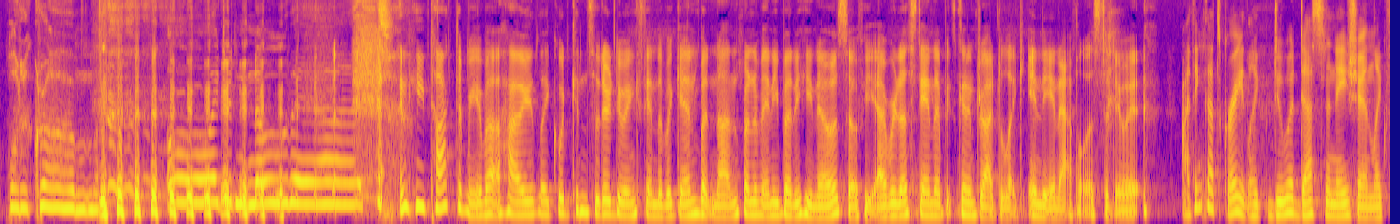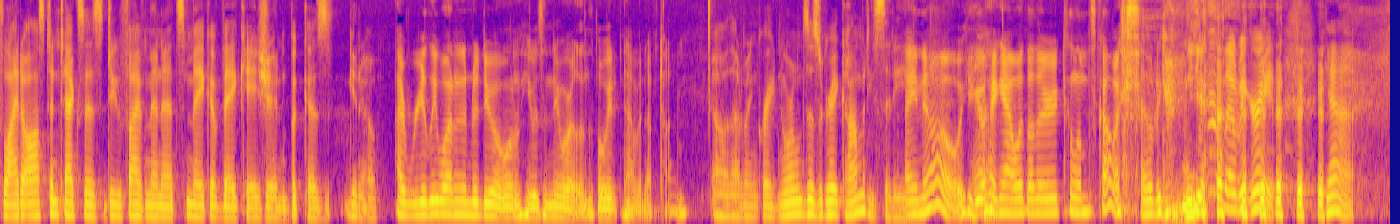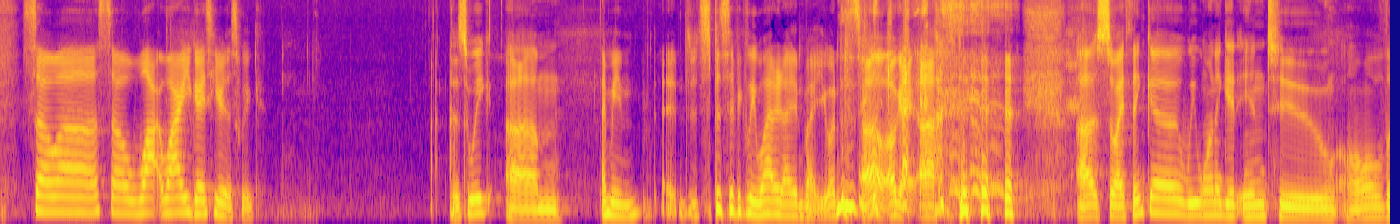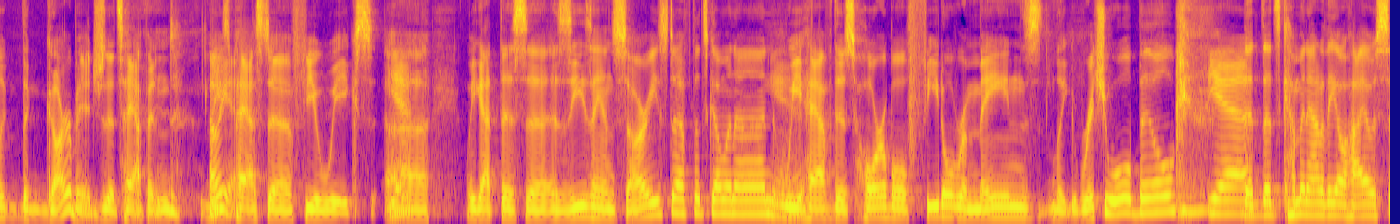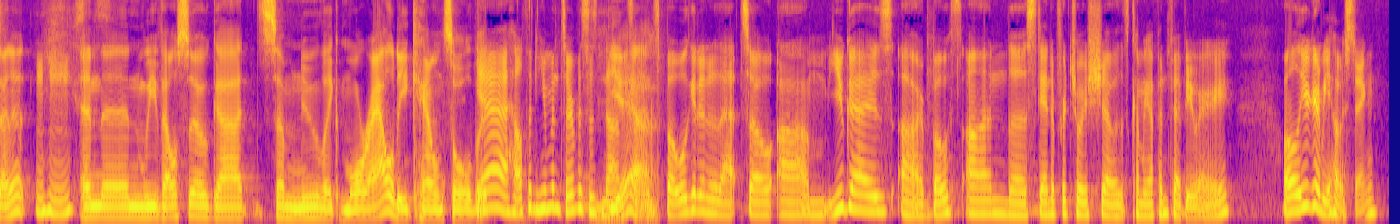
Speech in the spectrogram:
What a crumb. oh, I didn't know that. And he talked to me about how he like would consider doing stand up again, but not in front of anybody he knows. So if he ever does stand up, he's gonna drive to like Indianapolis to do it. I think that's great. Like, do a destination, like fly to Austin, Texas, do five minutes, make a vacation because, you know, I really wanted him to do it when he was in New Orleans, but we didn't have enough time. oh, that would have been great. New Orleans is a great comedy city. I know. You could go hang out with other Columbus comics. that would be great. Yeah. that would be great. Yeah. So uh so why why are you guys here this week? This week, um, I mean, uh, specifically, why did I invite you onto this? oh, okay. Uh, uh, so I think uh, we want to get into all the, the garbage that's happened Oh, these yeah. past uh, few weeks. Yeah. We got this uh, Aziz Ansari stuff that's going on. Yeah. We have this horrible fetal remains like ritual bill Yeah. that, that's coming out of the Ohio Senate, Mm-hmm. and then we've also got some new like morality council. That, yeah, health and human services nonsense, Yeah. but we'll get into that. So, um, you guys are both on the Stand Up for Choice show that's coming up in February. Well, you're going to be hosting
